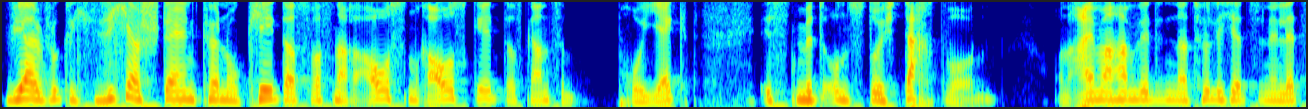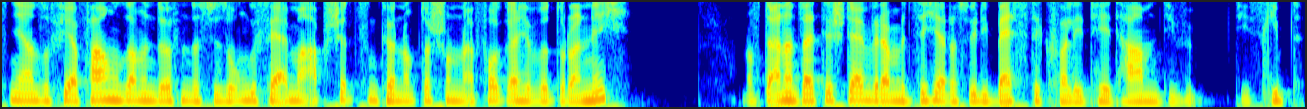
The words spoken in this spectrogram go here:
wir halt wirklich sicherstellen können, okay, das, was nach außen rausgeht, das ganze Projekt ist mit uns durchdacht worden. Und einmal haben wir natürlich jetzt in den letzten Jahren so viel Erfahrung sammeln dürfen, dass wir so ungefähr immer abschätzen können, ob das schon erfolgreicher wird oder nicht. Und auf der anderen Seite stellen wir damit sicher, dass wir die beste Qualität haben, die, die es gibt.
